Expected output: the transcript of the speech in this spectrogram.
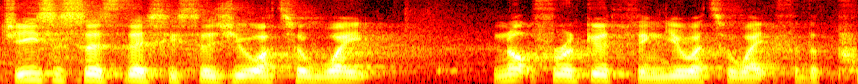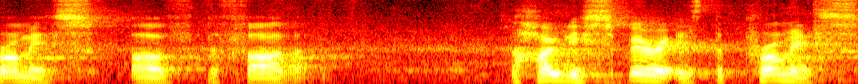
Jesus says this He says, You are to wait not for a good thing, you are to wait for the promise of the Father. The Holy Spirit is the promise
